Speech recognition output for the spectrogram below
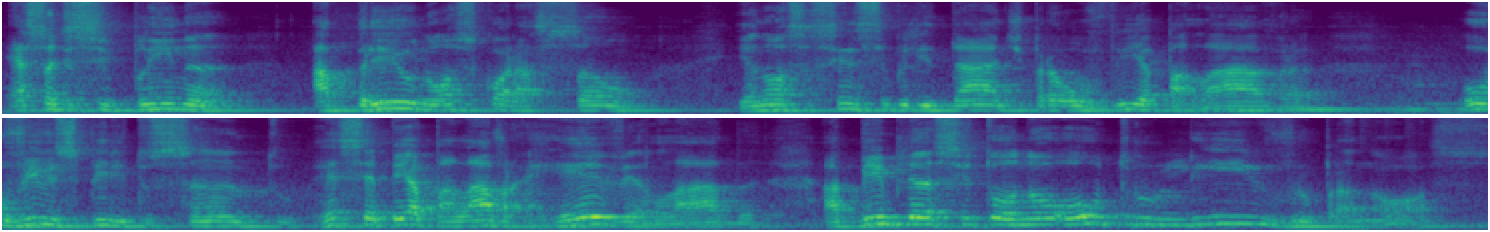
Essa disciplina abriu nosso coração e a nossa sensibilidade para ouvir a palavra, ouvir o Espírito Santo, receber a palavra revelada. A Bíblia se tornou outro livro para nós.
